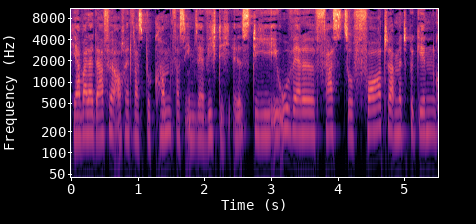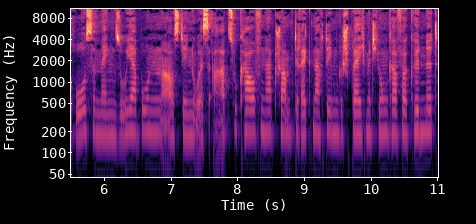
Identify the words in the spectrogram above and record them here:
Ja, weil er dafür auch etwas bekommt, was ihm sehr wichtig ist. Die EU werde fast sofort damit beginnen, große Mengen Sojabohnen aus den USA zu kaufen, hat Trump direkt nach dem Gespräch mit Juncker verkündet.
